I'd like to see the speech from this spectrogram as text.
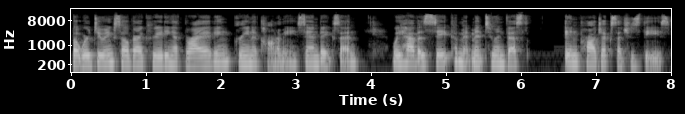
but we're doing so by creating a thriving green economy, Sandbank said. We have a state commitment to invest in projects such as these.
